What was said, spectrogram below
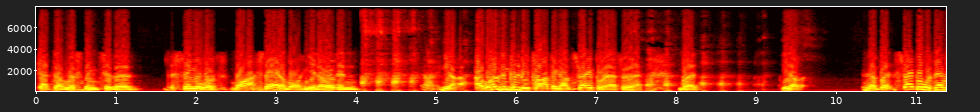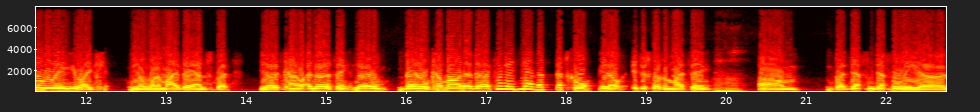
got done listening to the, the single was Wasp Animal, you know, and uh, you know I wasn't going to be popping on Stryper after that, but you know, no, but Stryper was never really like you know one of my bands, but you know it's kind of another thing. Another band will come on and be like, okay, yeah, that, that's cool. You know, it just wasn't my thing. Um, but definitely, definitely, uh,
